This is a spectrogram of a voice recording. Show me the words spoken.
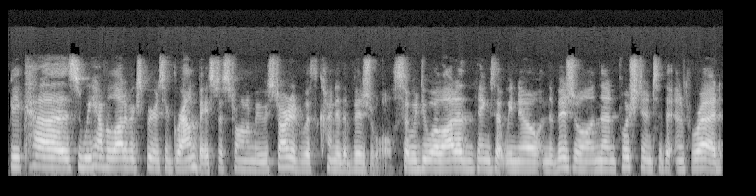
because we have a lot of experience in ground-based astronomy, we started with kind of the visual. So we do a lot of the things that we know in the visual and then pushed into the infrared.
